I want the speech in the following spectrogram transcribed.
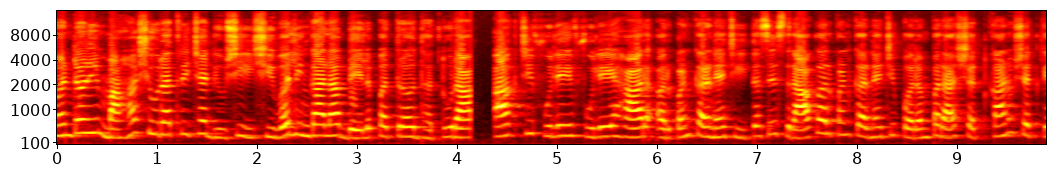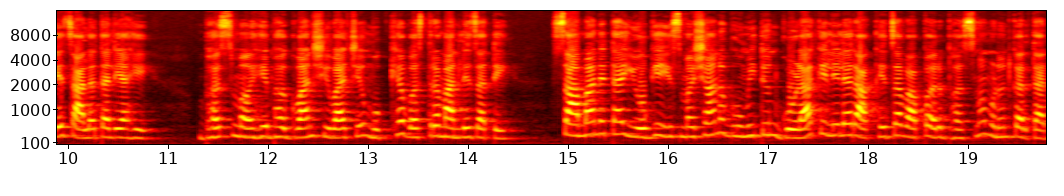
मंडळी महाशिवरात्रीच्या दिवशी शिवलिंगाला बेलपत्र धतुरा आगची फुले फुले हार अर्पण करण्याची तसेच राख अर्पण करण्याची परंपरा शतकानुशतके चालत आली आहे. भस्म हे भगवान शिवाचे मुख्य वस्त्र मानले जाते. सामान्यतः योगी स्मशानभूमीतून गोळा केलेल्या राखेचा वापर भस्म म्हणून करतात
